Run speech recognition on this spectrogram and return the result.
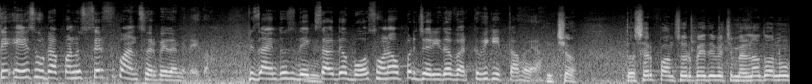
ਤੇ ਇਹ ਸੂਟ ਆਪਾਂ ਨੂੰ ਸਿਰਫ 500 ਰੁਪਏ ਦਾ ਮਿਲੇਗਾ। ਡਿਜ਼ਾਈਨ ਤੁਸੀਂ ਦੇਖ ਸਕਦੇ ਹੋ ਬਹੁਤ ਸੋਹਣਾ ਉੱਪਰ ਜਰੀ ਦਾ ਵਰਕ ਵੀ ਕੀਤਾ ਹੋਇਆ। ਅੱਛਾ। ਤਾਂ ਸਿਰਫ 500 ਰੁਪਏ ਦੇ ਵਿੱਚ ਮਿਲਣਾ ਤੁਹਾਨੂੰ।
